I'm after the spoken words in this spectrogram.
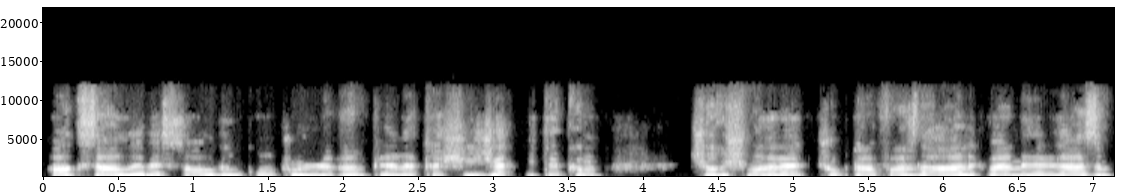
Halk sağlığı ve salgın kontrolünü ön plana taşıyacak bir takım çalışmalara çok daha fazla ağırlık vermeleri lazım.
